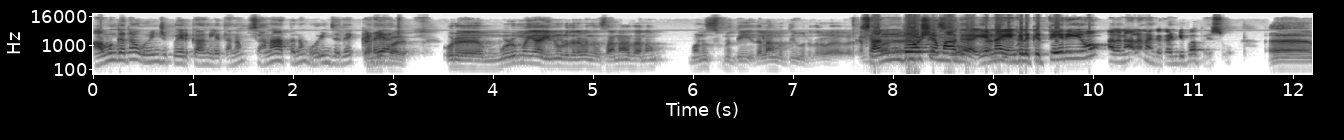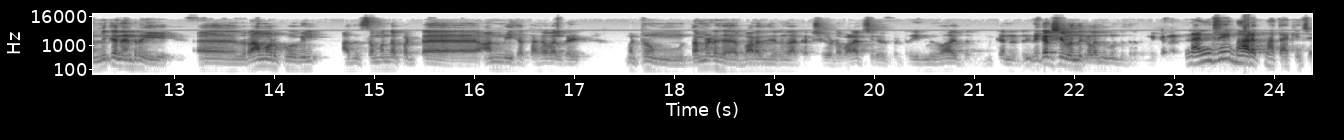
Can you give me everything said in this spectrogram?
அவங்க தான் ஒழிஞ்சு போயிருக்காங்களே தனம். சனாதனம் ஒழிஞ்சதே கிடையாது. ஒரு முழுமையா இன்னொரு தடவை இந்த சனாதனம் மனுஸ்மிருதி இதெல்லாம் பத்தி ஒரு தடவை சந்தோஷமாக. ஏன்னா. எங்களுக்கு தெரியும். அதனால நாங்க கண்டிப்பா பேசுவோம். மிக்க நன்றி. ராமர் கோவில் அது சம்பந்தப்பட்ட ஆன்மீக தகவல்கள் மற்றும் தமிழக பாரதிய ஜனதா கட்சியோட வளர்ச்சிகள் பற்றி விவாதத்திற்கு மிக்க நன்றி. நிகழ்ச்சியில் வந்து கலந்து கொண்டதற்கு மிக்க நன்றி. நன்றி. பாரத் மாதா கி ஜெய்.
